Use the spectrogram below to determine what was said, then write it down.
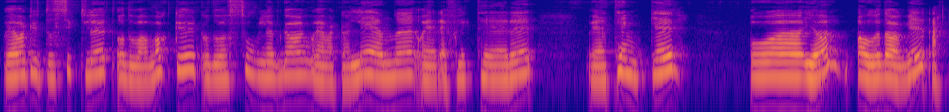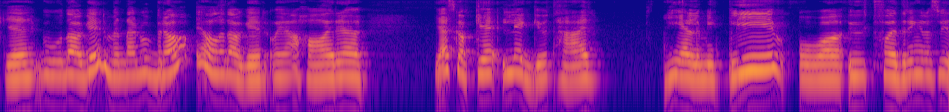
Og jeg har vært ute og syklet, og det var vakkert, og det var solnedgang, og jeg har vært alene, og jeg reflekterer, og jeg tenker. Og ja, alle dager er ikke gode dager, men det er noe bra i alle dager. Og jeg har eh, Jeg skal ikke legge ut her hele mitt liv og utfordringer osv.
